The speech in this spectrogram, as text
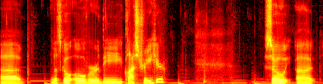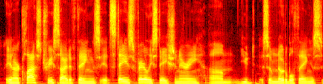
Uh, let's go over the class tree here. So uh, in our class tree side of things, it stays fairly stationary. Um, you some notable things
